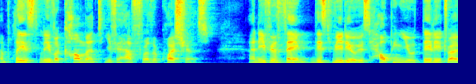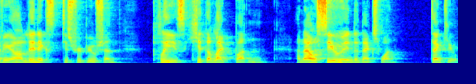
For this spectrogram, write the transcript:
And please leave a comment if you have further questions. And if you think this video is helping you daily driving a Linux distribution, please hit the like button. And I will see you in the next one. Thank you.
